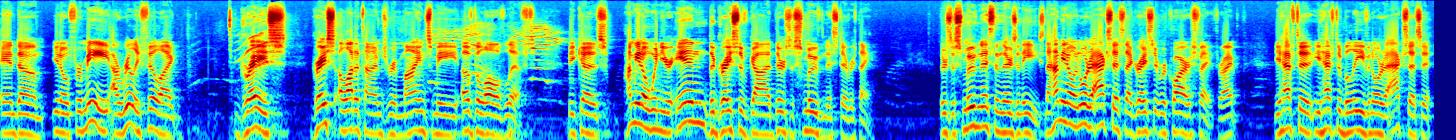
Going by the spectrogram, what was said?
And um, you know, for me, I really feel like grace grace a lot of times reminds me of the law of lift because how many know when you're in the grace of God, there's a smoothness to everything. There's a smoothness and there's an ease. Now, how many know in order to access that grace, it requires faith, right? You have to, you have to believe in order to access it.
